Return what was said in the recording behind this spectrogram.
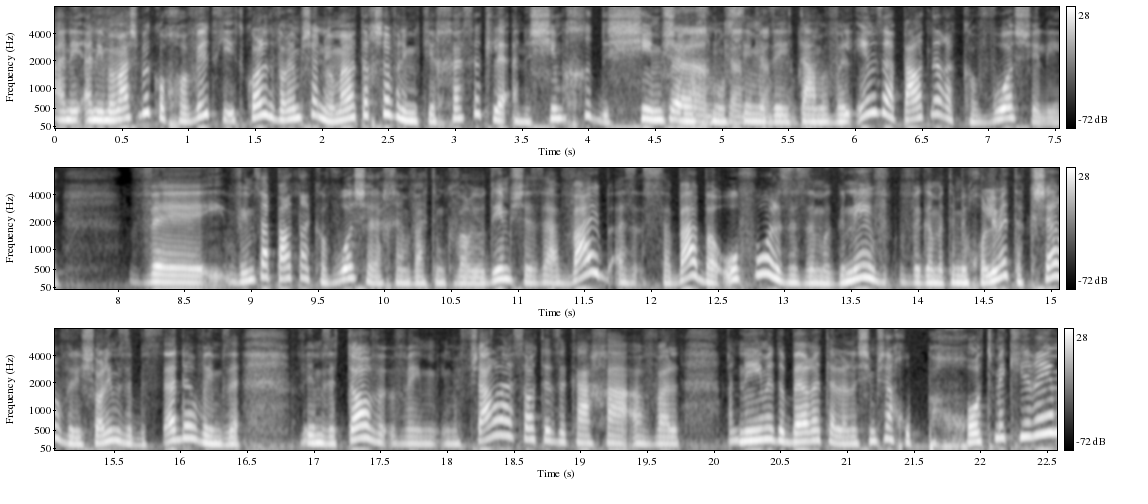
אני, אני ממש בכוכבית, כי את כל הדברים שאני אומרת עכשיו, אני מתייחסת לאנשים חדשים שאנחנו כן, עושים כן, את זה כן, איתם, אבל אם זה הפרטנר הקבוע שלי, ו... ואם זה הפרטנר הקבוע שלכם ואתם כבר יודעים שזה ה vibe, אז סבבה, עופו על זה, זה מגניב, וגם אתם יכולים לתקשר ולשאול אם זה בסדר, ואם זה, ואם זה טוב, ואם אם אפשר לעשות את זה ככה, אבל אני מדברת על אנשים שאנחנו פחות מכירים,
